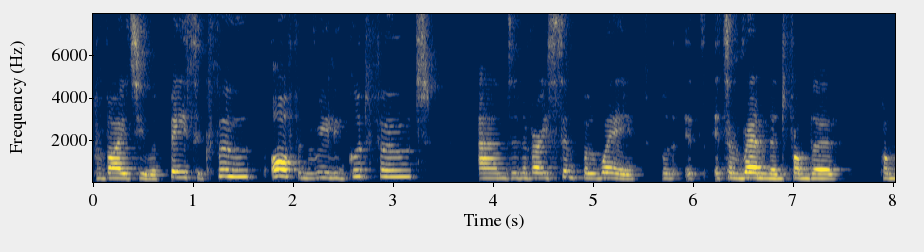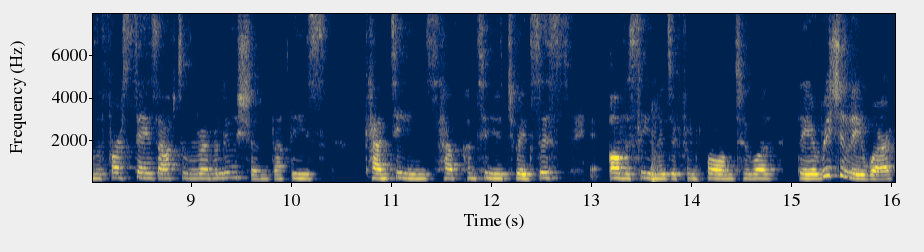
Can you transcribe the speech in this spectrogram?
provides you with basic food, often really good food, and in a very simple way. But it's it's a remnant from the from the first days after the revolution that these canteens have continued to exist, obviously in a different form to what they originally were,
